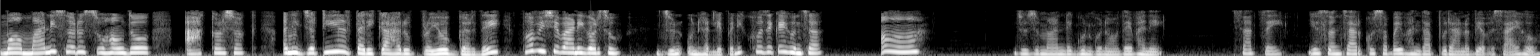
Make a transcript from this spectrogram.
म मानिसहरू सुहाउँदो आकर्षक अनि जटिल तरिकाहरू प्रयोग गर्दै भविष्यवाणी गर्छु जुन उनीहरूले पनि खोजेकै हुन्छ। जुजुमानले गुनगुनाउँदै भने साँच्चै यो संसारको सबैभन्दा पुरानो व्यवसाय हो।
